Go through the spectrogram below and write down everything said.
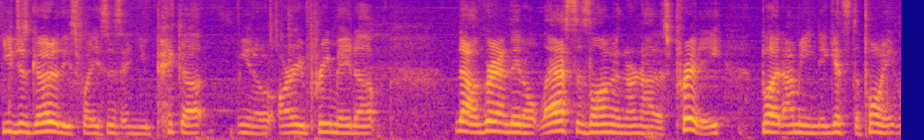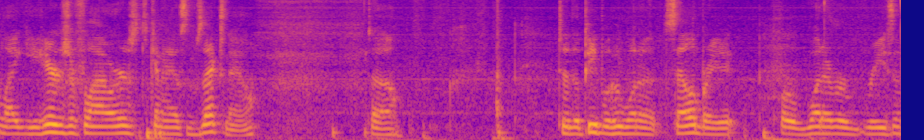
you just go to these places and you pick up, you know, already pre-made up. Now, granted, they don't last as long and they're not as pretty, but I mean, it gets the point. Like, here's your flowers. Can I have some sex now? So, to the people who want to celebrate it for whatever reason,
